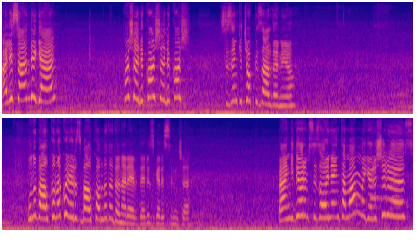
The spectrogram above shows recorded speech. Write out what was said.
Ali sen de gel. Koş Ali koş Ali koş. Sizinki çok güzel dönüyor. Bunu balkona koyarız. Balkonda da döner evde rüzgar esince. Ben gidiyorum siz oynayın tamam mı? Görüşürüz.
